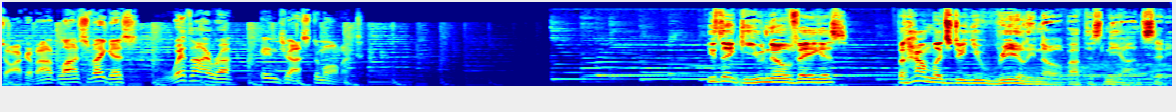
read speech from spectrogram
Talk About Las Vegas with Ira in just a moment. You think you know Vegas, but how much do you really know about this neon city?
